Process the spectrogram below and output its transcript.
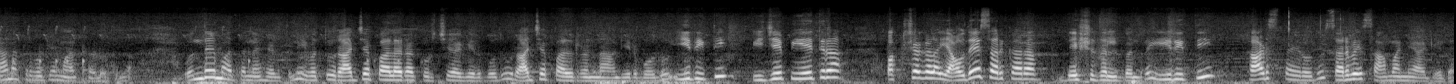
ನಾನು ಅದ್ರ ಬಗ್ಗೆ ಮಾತನಾಡೋದಿಲ್ಲ ಒಂದೇ ಮಾತನ್ನು ಹೇಳ್ತೀನಿ, ಇವತ್ತು ರಾಜ್ಯಪಾಲರ ಕುರ್ಚಿ ಆಗಿರ್ಬೋದು ರಾಜ್ಯಪಾಲರನ್ನ ಆಗಿರ್ಬೋದು ಈ ರೀತಿ ಬಿ ಜೆ ಪಿಯೇತರ ಪಕ್ಷಗಳ ಯಾವುದೇ ಸರ್ಕಾರ ದೇಶದಲ್ಲಿ ಬಂದರೆ ಈ ರೀತಿ ಕಾಡಿಸ್ತಾ ಇರೋದು ಸರ್ವೇ ಸಾಮಾನ್ಯ ಆಗಿದೆ.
